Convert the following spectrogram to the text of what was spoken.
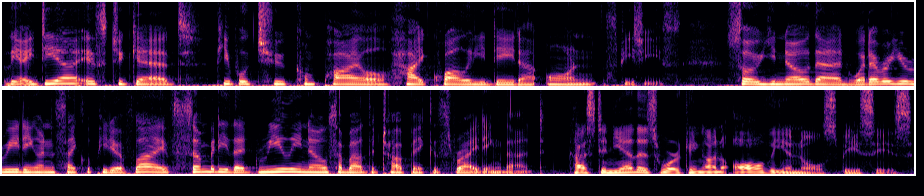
The idea is to get people to compile high quality data on species. So you know that whatever you're reading on Encyclopedia of Life, somebody that really knows about the topic is writing that. Castañeda is working on all the anole species.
